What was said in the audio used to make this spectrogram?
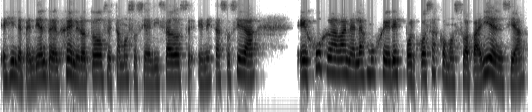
es independiente del género, todos estamos socializados en esta sociedad, eh, juzgaban a las mujeres por cosas como su apariencia,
